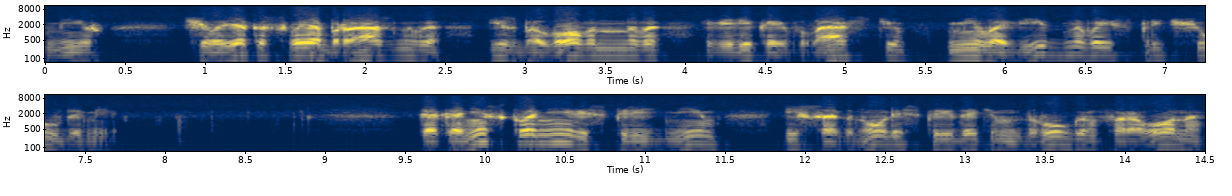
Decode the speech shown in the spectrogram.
мир, человека своеобразного, избалованного великой властью, миловидного и с причудами. Как они склонились перед ним и согнулись перед этим другом фараона,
